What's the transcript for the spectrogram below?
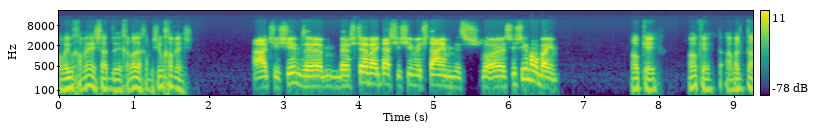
45 עד, אה, לא יודע, 55. עד 60, זה באר שבע הייתה 62, 60-40. אוקיי, אוקיי. אבל אתה,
